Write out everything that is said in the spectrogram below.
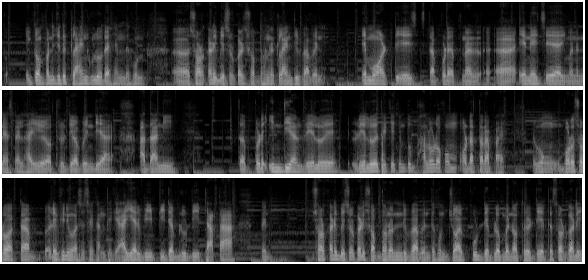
তো এই কোম্পানি যদি ক্লায়েন্টগুলো দেখেন, দেখুন সরকারি, বেসরকারি সব ধরনের ক্লায়েন্টই পাবেন। এমওআরটিএইচ তারপরে আপনার এনএইচএআই মানে national highway authority of India Adani তারপরে ইন্ডিয়ান রেলওয়ে রেলওয়ে থেকে কিন্তু ভালো রকম অর্ডার তারা পায় এবং বড় সড়ো একটা রেভিনিউ আসে সেখান থেকে। আইআরবি পিডাব্লিউডি টাটা সরকারি, বেসরকারি সব ধরনেরই পাবেন। দেখুন জয়পুর ডেভেলপমেন্ট অথরিটি এতে সরকারি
